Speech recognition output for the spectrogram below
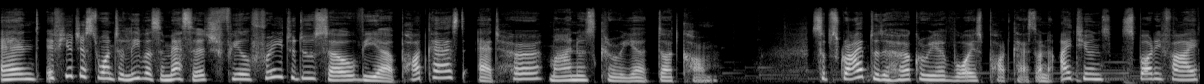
And if you just want to leave us a message, feel free to do so via podcast at her-career.com. Subscribe to the Her Career Voice podcast on iTunes, Spotify,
